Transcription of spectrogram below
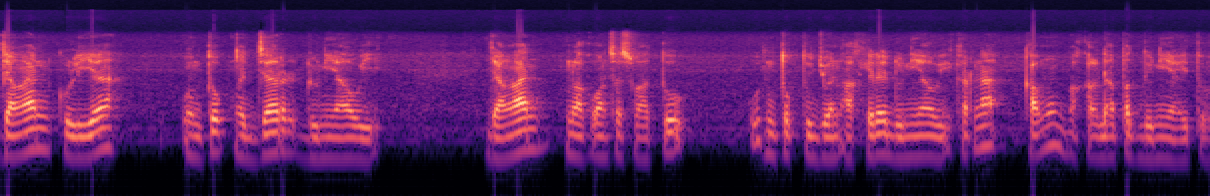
jangan kuliah untuk ngejar duniawi. Jangan melakukan sesuatu untuk tujuan akhirnya duniawi karena kamu bakal dapat dunia itu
